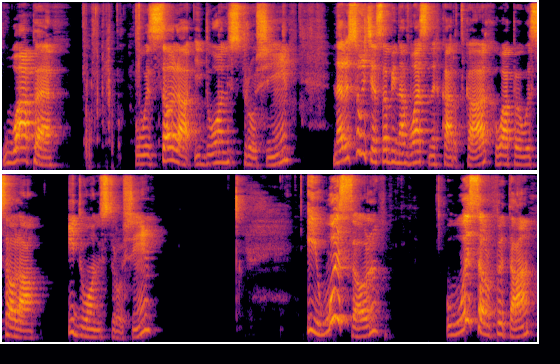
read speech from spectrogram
łapę Łysola i dłoń Strusi. Narysujcie sobie na własnych kartkach łapę Łysola i dłoń Strusi. I Łysol, Łysol pyta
